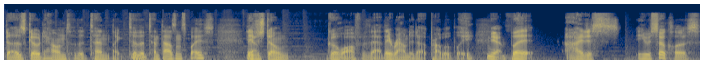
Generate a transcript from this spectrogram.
does go down to the ten like to the ten thousandths place. They Yeah. just don't go off of that. They rounded up probably. Yeah. But I just he was so close.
